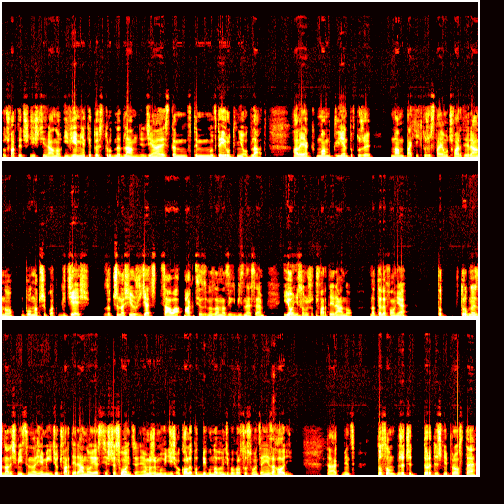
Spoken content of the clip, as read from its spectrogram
o 4.30 rano i wiem, jakie to jest trudne dla mnie, gdzie ja jestem w, tym, w tej rutynie od lat. Ale jak mam klientów, którzy mam takich, którzy wstają o 4 rano, bo na przykład gdzieś zaczyna się już dziać cała akcja związana z ich biznesem i oni są już o 4 rano na telefonie, trudno jest znaleźć miejsce na Ziemi, gdzie o 4 rano jest jeszcze słońce. Nie? Możemy mówić gdzieś o kole podbiegunowym, gdzie po prostu słońce nie zachodzi. Tak? Więc to są rzeczy teoretycznie proste,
